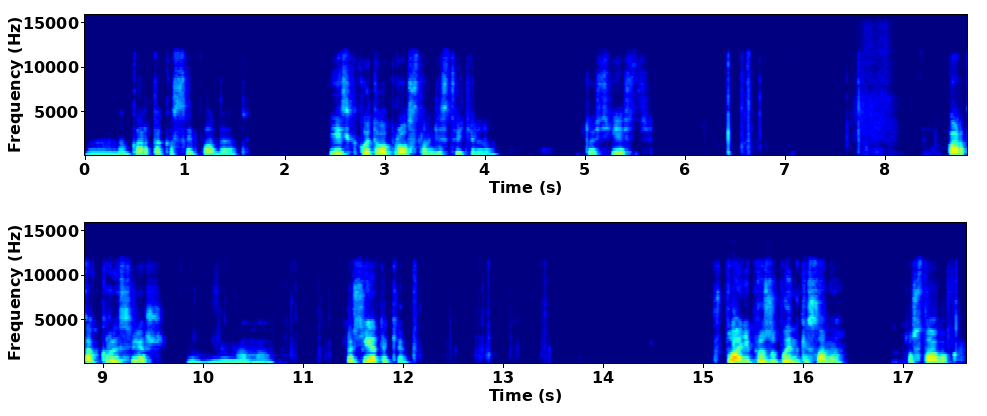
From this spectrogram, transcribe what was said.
Ну, карта косы падает. Есть какой-то вопрос там действительно. То есть есть. Карта крыс, видишь? Мгм. Щось є таке. В плані про зупинки саме поставок.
